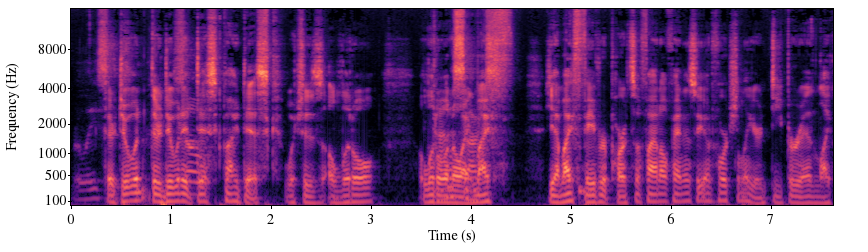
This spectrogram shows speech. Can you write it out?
release. they're doing they're doing So- it disc by disc, which is a little a little annoying. My sucks. f- yeah, my favorite parts of Final Fantasy, unfortunately, are deeper in. Like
